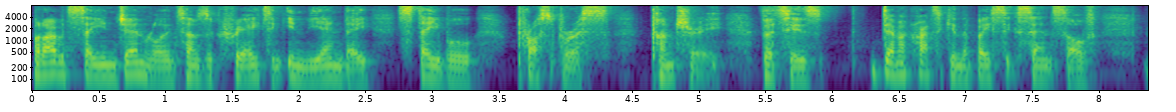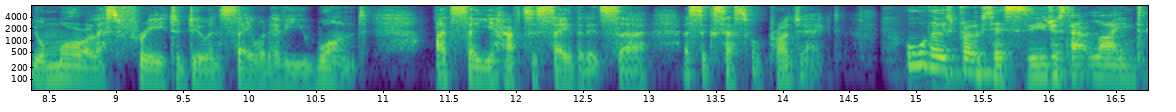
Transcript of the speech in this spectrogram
but I would say, in general, in terms of creating, in the end, a stable, prosperous country that is democratic in the basic sense of you're more or less free to do and say whatever you want, I'd say you have to say that it's a, a successful project. All those processes you just outlined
